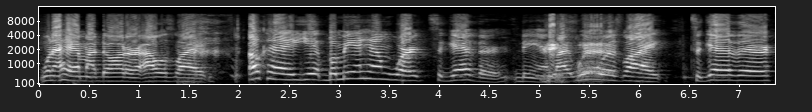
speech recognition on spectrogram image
when I had my daughter, I was like, okay, yeah, but me and him were together then. Like we was like together.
